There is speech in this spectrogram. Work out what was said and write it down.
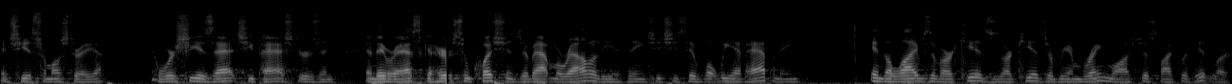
and she is from Australia. And where she is at, she pastors. And, and they were asking her some questions about morality and things. And she said, What we have happening in the lives of our kids is our kids are being brainwashed just like with Hitler.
